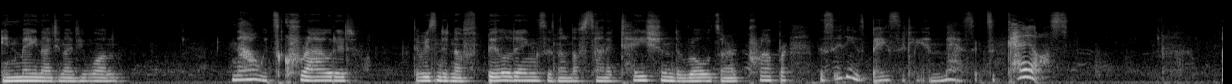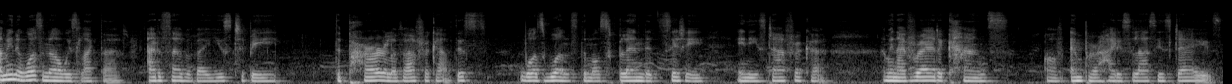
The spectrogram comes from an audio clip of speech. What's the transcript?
in May 1991. Now it's crowded. There isn't enough buildings, there's not enough sanitation, the roads aren't proper. The city is basically a mess, it's a chaos. I mean, it wasn't always like that. Addis Ababa used to be the pearl of Africa. This was once the most splendid city in East Africa. I mean, I've read accounts of Emperor Haile Selassie's days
